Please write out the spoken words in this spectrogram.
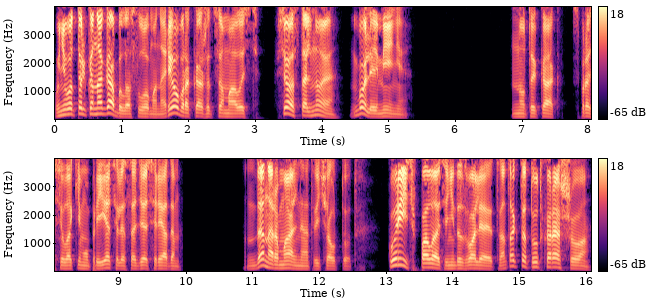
У него только нога была сломана, ребра, кажется, малость. Все остальное более-менее. «Ну ты как?» — спросил Аким у приятеля, садясь рядом. Да нормально, отвечал тот. Курить в палате не дозволяют, а так-то тут хорошо.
